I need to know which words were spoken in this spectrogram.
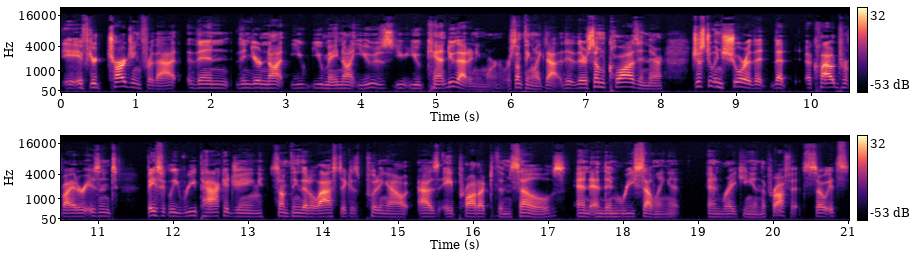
if you're charging for that, then then you're not you you may not use you you can't do that anymore or something like that. There's some clause in there just to ensure that that a cloud provider isn't basically repackaging something that Elastic is putting out as a product themselves and and then reselling it and raking in the profits. So it's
